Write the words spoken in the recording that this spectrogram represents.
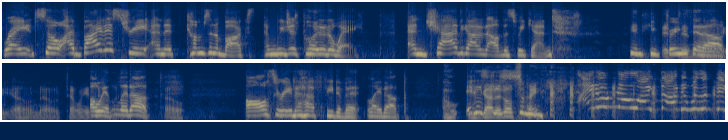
right? So I buy this tree and it comes in a box and we just put it away. And Chad got it out this weekend. and he brings it, didn't out. Oh no! Tell me. It Oh, it light. lit up. Oh, All three and a half feet of it light up. oh, it is got it all just some- I don't. I thought it was a big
